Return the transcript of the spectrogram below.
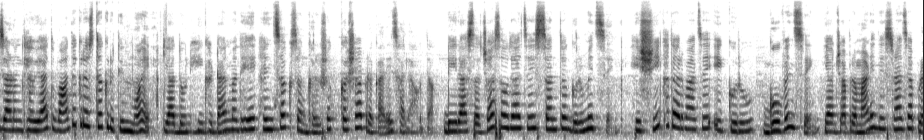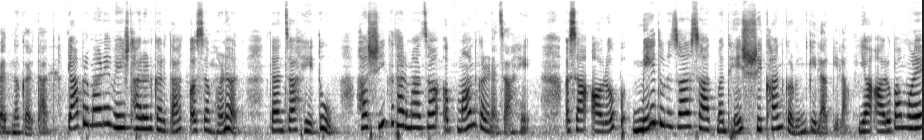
जाणून घेऊयात वादग्रस्त कृतींमुळे. या दोन्ही गटांमध्ये हिंसक संघर्ष कशा प्रकारे झाला होता? डेरा सचा सौदाचे संत गुरमीत सिंग. हे शीख धर्माचे एक गुरु गोविंद सिंग यांच्याप्रमाणे दिसण्याचा प्रयत्न करतात. त्याप्रमाणे वेश धारण करतात असं म्हणत त्यांचा हेतू हा शीख धर्माचा अपमान करण्याचा आहे. असा आरोप मे दोन हजार सातमध्ये शिखांकडून केला गेला. या आरोपामुळे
